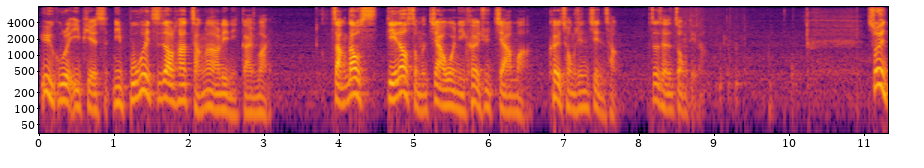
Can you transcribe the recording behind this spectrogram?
预估的 EPS，你不会知道它涨到哪里，你该卖；涨到跌到什么价位，你可以去加码，可以重新进场，这才是重点啊。所以。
